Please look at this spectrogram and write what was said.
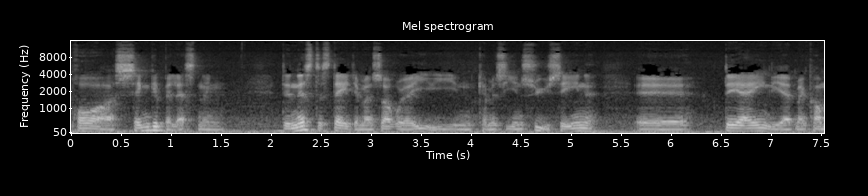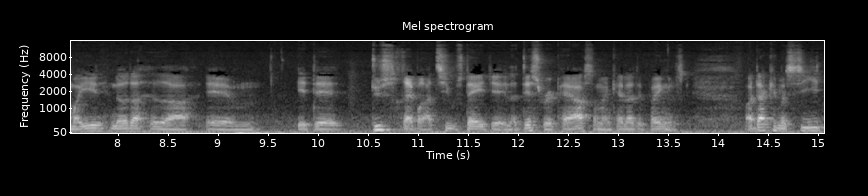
prøve at sænke belastningen. Det næste stadie, man så ryger i, i en, kan man sige, en syg scene, øh, det er egentlig, at man kommer i noget, der hedder øh, et øh, dysreparativt stadie, eller disrepair, som man kalder det på engelsk. Og der kan man sige,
